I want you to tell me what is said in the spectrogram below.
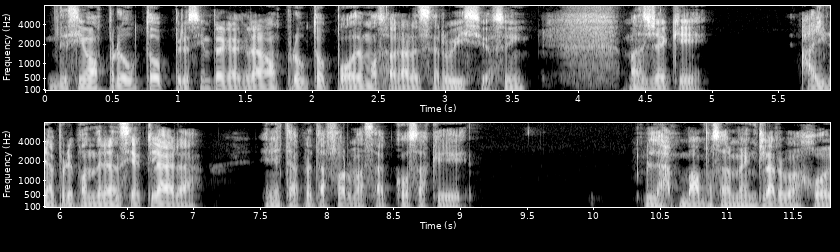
Decimos producto, pero siempre que aclaramos producto podemos hablar de servicios, ¿sí? Más allá de que hay una preponderancia clara en estas plataformas a cosas que las vamos a mezclar bajo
